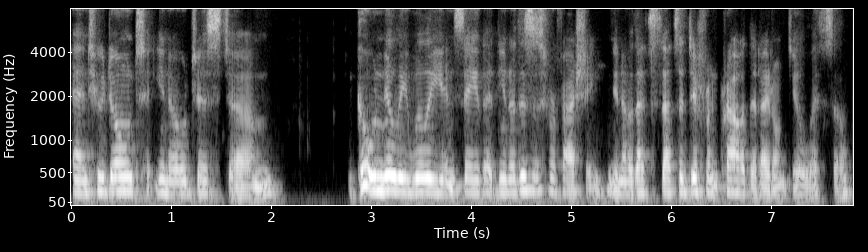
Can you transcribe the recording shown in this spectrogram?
and who don't you know just um, go nilly-willy and say that you know this is for fashion. You know that's that's a different crowd that i don't deal with so.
